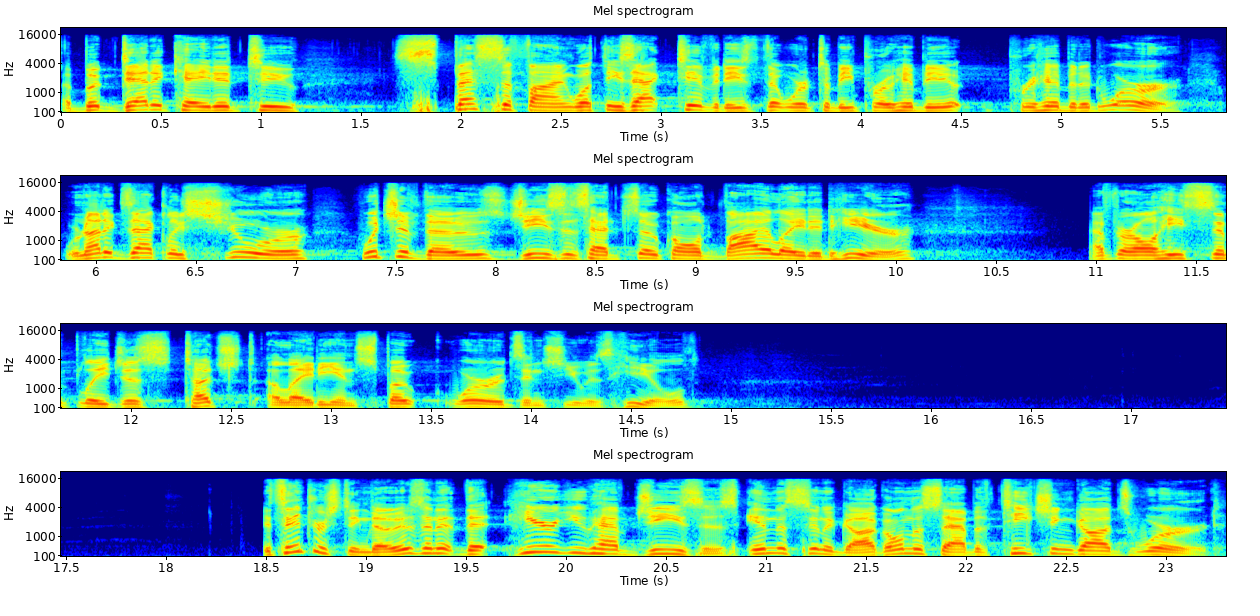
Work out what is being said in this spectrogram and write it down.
a book dedicated to specifying what these activities that were to be prohibited, prohibited were. We're not exactly sure which of those Jesus had so called violated here. After all, he simply just touched a lady and spoke words and she was healed. It's interesting, though, isn't it, that here you have Jesus in the synagogue on the Sabbath teaching God's word.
